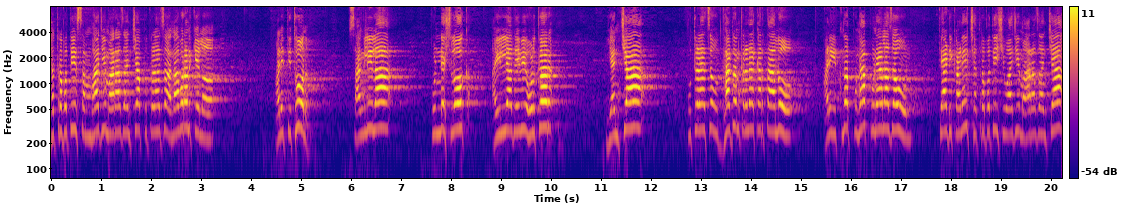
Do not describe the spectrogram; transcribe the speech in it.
छत्रपती संभाजी महाराजांच्या पुतळ्याचं अनावरण केलं. आणि तिथून सांगलीला पुण्यश्लोक अहिल्यादेवी होळकर यांच्या पुतळ्याचं उद्घाटन करण्याकरता आलो आणि इथनं पुन्हा पुण्याला जाऊन त्या ठिकाणी छत्रपती शिवाजी महाराजांच्या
